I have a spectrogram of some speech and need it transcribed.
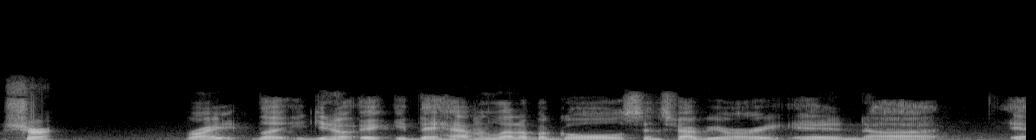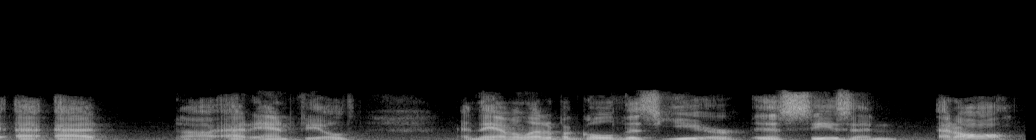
Sure. right? Like you know, it, it- they haven't let up a goal since February in uh, at at, uh, at Anfield, and they haven't let up a goal this year, this season at all.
